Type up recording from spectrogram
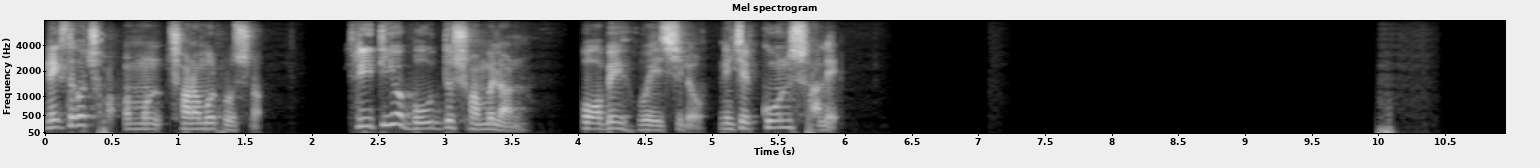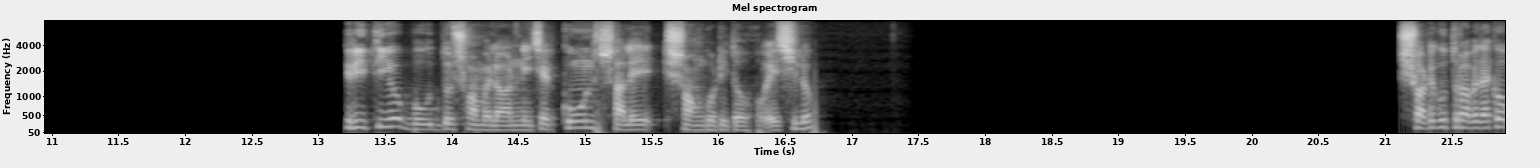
নেক্সট দেখো ছ নম্বর প্রশ্ন। তৃতীয় বৌদ্ধ সম্মেলন কবে হয়েছিল? নিচের কোন সালে? তৃতীয় বৌদ্ধ সম্মেলন নিচের কোন সালে সংগঠিত হয়েছিল? সঠিক উত্তর হবে দেখো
